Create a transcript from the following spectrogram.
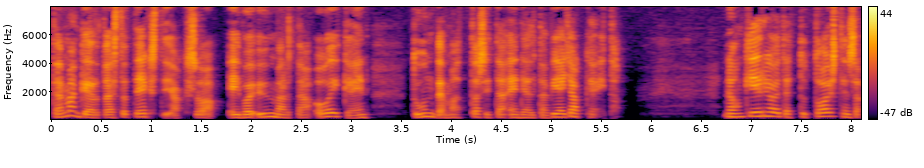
Tämänkertaista tekstijaksoa ei voi ymmärtää oikein tuntematta sitä edeltäviä jakeita. Ne on kirjoitettu toistensa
